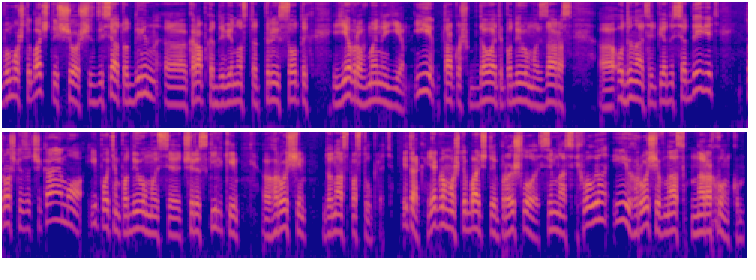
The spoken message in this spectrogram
ви можете бачити, що 61,93 євро в мене є. І також давайте подивимось зараз е, 11,59. Трошки зачекаємо і потім подивимося, через скільки гроші до нас поступлять. І так, як ви можете бачити, пройшло 17 хвилин і гроші в нас на рахунку.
